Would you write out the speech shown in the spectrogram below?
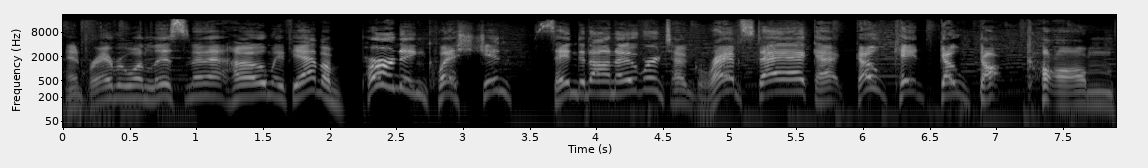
And for everyone listening at home, if you have a burning question, send it on over to grabstack at gokidsgo.com.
